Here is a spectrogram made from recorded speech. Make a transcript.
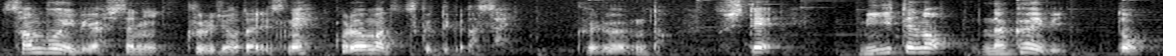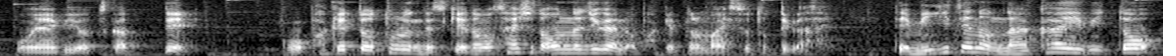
3本指が下に来る状態ですね。これをまず作ってください。くるんと。そして、右手の中指と親指を使ってこうパケットを取るんですけれども最初と同じぐらいのパケットの枚数を取ってください。で右手の中指と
